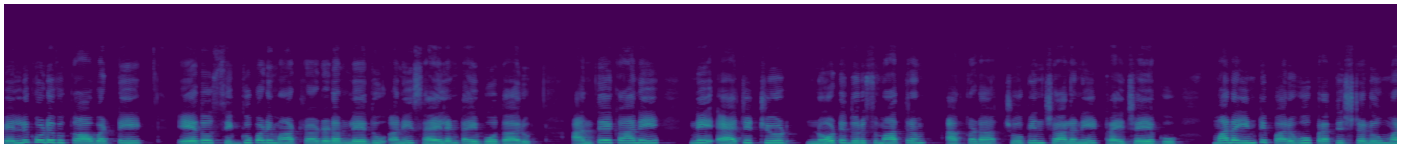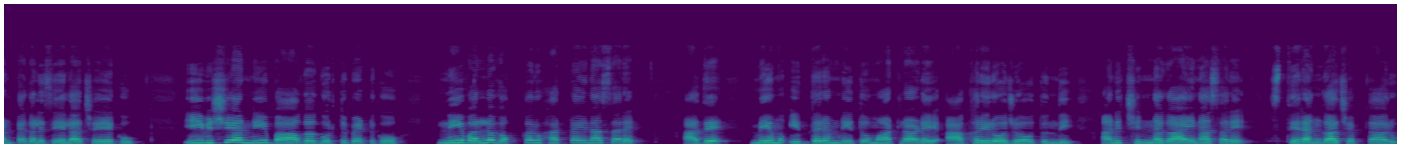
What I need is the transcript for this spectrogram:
పెళ్ళికొడుకు కాబట్టి ఏదో సిగ్గుపడి మాట్లాడడం లేదు అని సైలెంట్ అయిపోతారు. అంతేకాని నీ యాటిట్యూడ్ నోటి దురుసు మాత్రం అక్కడ చూపించాలని ట్రై చేయకు. మన ఇంటి పరువు ప్రతిష్టలు మంటగలిసేలా చేయకు. ఈ విషయాన్ని బాగా గుర్తుపెట్టుకో. నీ వల్ల ఒక్కరు హర్ట్ అయినా సరే. అదే మేము ఇద్దరం నీతో మాట్లాడే ఆఖరి రోజు అవుతుంది అని చిన్నగా అయినా సరే స్థిరంగా చెప్తారు.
